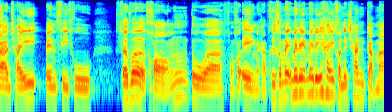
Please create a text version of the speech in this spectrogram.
การใช้เป็น C2 เซิร์ฟเวอร์ของตัวของเขาเองนะครับ คือเขาไม่ไม่ได้ไม่ได้ให้ connection กลับมา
